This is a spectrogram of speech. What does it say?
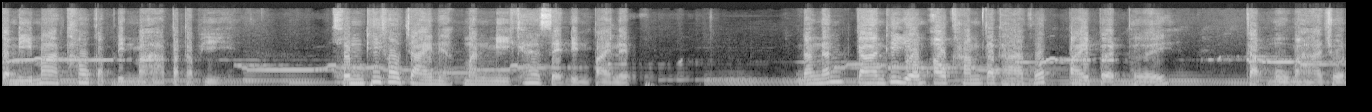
จะมีมากเท่ากับดินมหาปัตภีคนที่เข้าใจเนี่ยมันมีแค่เศษดินปลายเล็บ ดังนั้นการที่โยมเอาคำตถาคตไปเปิดเผย กับหมู่มหาชน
